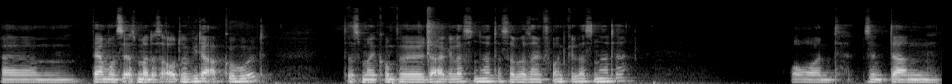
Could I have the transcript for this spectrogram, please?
ähm, wir haben uns erstmal das Auto wieder abgeholt, das mein Kumpel da gelassen hat, das aber sein Freund gelassen hatte. Und sind dann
